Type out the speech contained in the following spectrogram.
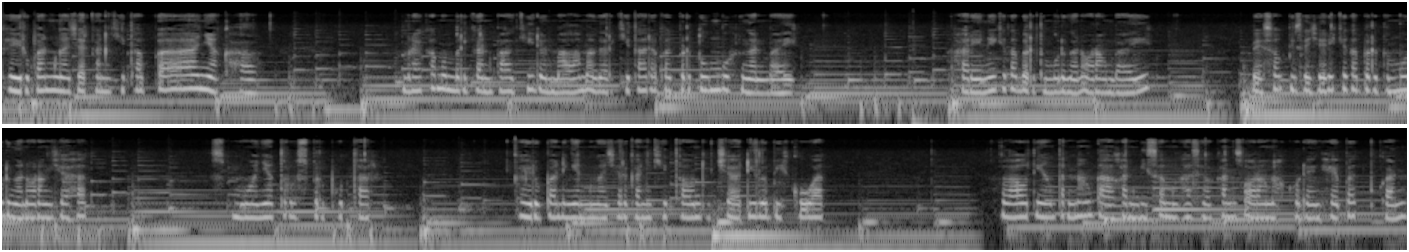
Kehidupan mengajarkan kita banyak hal. Mereka memberikan pagi dan malam agar kita dapat bertumbuh dengan baik. Hari ini kita bertemu dengan orang baik, besok bisa jadi kita bertemu dengan orang jahat. Semuanya terus berputar. Kehidupan ingin mengajarkan kita untuk jadi lebih kuat. Laut yang tenang tak akan bisa menghasilkan seorang nahkoda yang hebat, bukan?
